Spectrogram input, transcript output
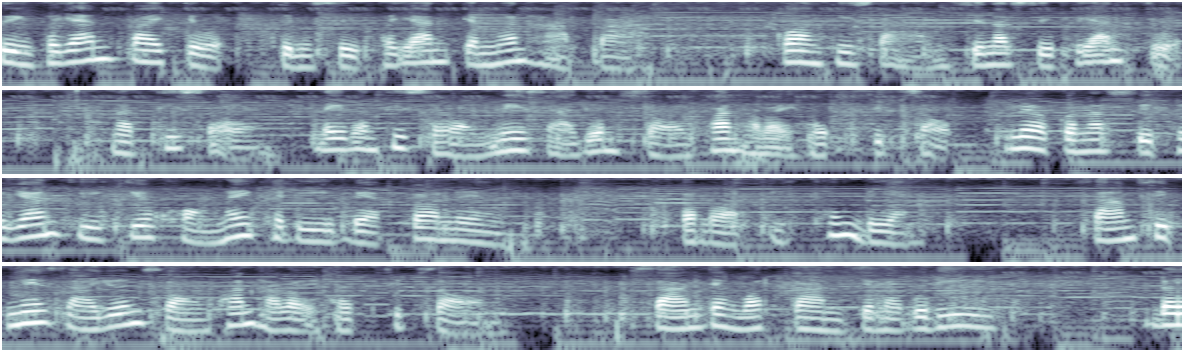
สิ่งพยานฝ่ายโจทย์ขึ้นสืบพยานจำนวนหาปากก่อนที่ศาลสินัดสืบพยานโจทย์นัดที่ 2 ในวันที่ 2 เมษายน2562 แล้วก็นัดสืบพยานที่เกี่ยวของในคดีแบบต่อเนื่อง ตลอดอีกทั้งเดือน 30 เมษายน 2562 ศาลจังหวัดกาญจนบุรี ได้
